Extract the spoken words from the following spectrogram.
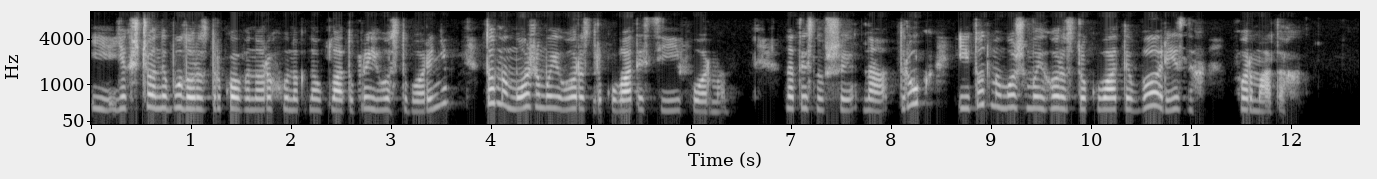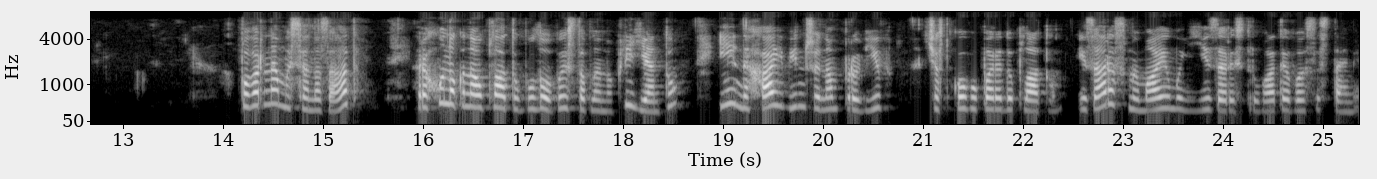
І якщо не було роздруковано рахунок на оплату при його створенні, то ми можемо його роздрукувати з цієї форми, натиснувши на друк, і тут ми можемо його роздрукувати в різних форматах. Повернемося назад. Рахунок на оплату було виставлено клієнту, і нехай він же нам провів часткову передоплату. І зараз ми маємо її зареєструвати в системі.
